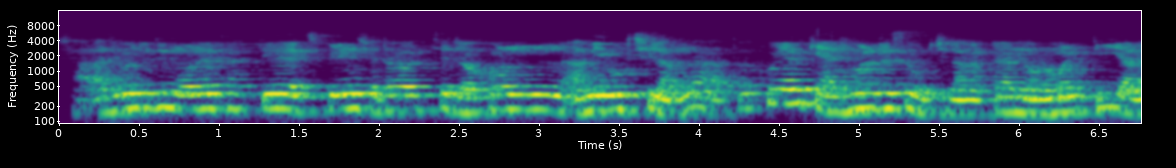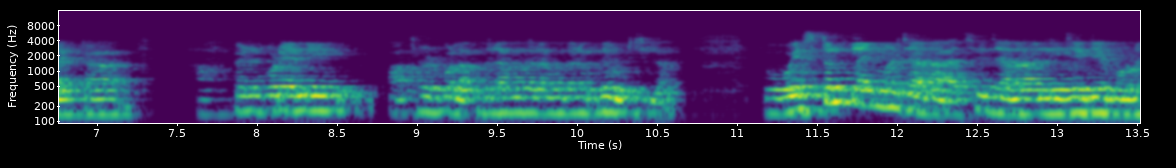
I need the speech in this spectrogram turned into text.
সারা জীবন যদি মনে থাকতে হয় এক্সপিরিয়েন্স সেটা হচ্ছে যখন আমি উঠছিলাম না, তো খুবই আমি ক্যাজুয়াল ড্রেসে উঠছিলাম। একটা নর্মাল টি আর একটা হাফ প্যান্ট পরে আমি পাথরের উপর লাফাতে লাফাতে লাফাতে লাফাতে উঠছিলাম। তো ওয়েস্টার্ন ক্লাইম্বার যারা আছে, যারা নিজেকে বড়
